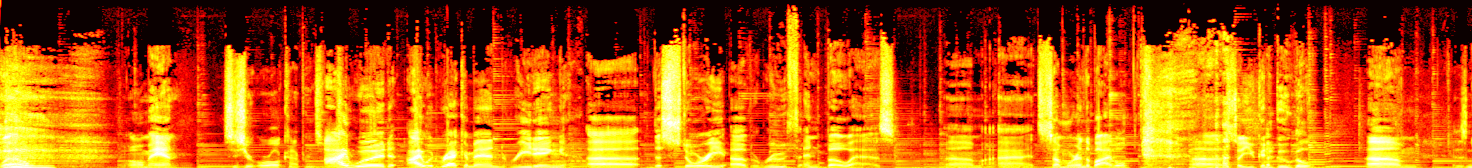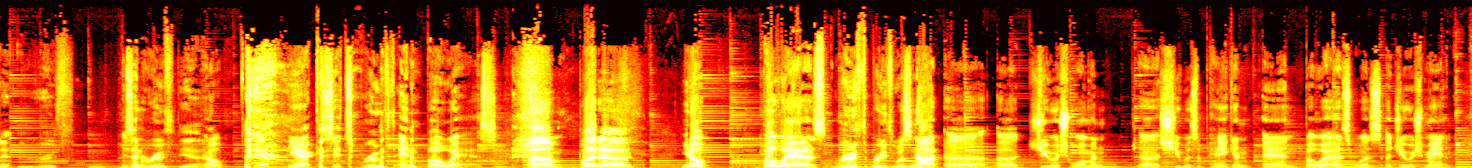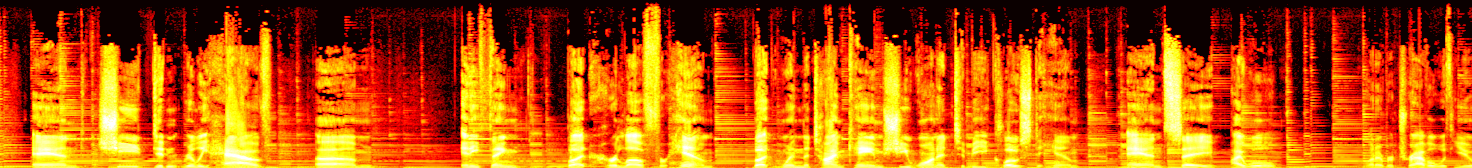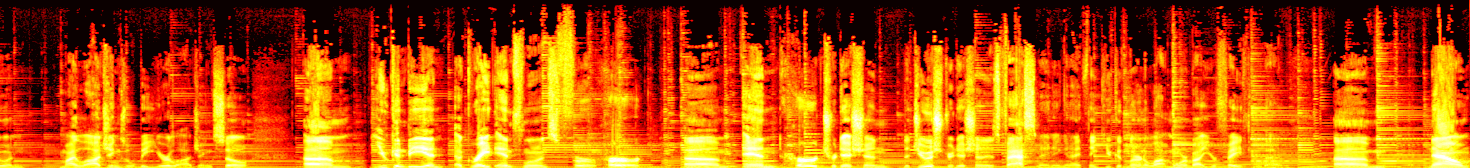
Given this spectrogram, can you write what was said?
Well, oh man, This is your oral comprehensive. I would I would recommend reading uh, the story of Ruth and Boaz. Um, uh, it's somewhere in the Bible, uh, so you can Google. Um, Isn't it in Ruth? is in Ruth? Yeah. Oh, yeah, yeah, because it's Ruth and Boaz. Um, but uh, you know, Boaz, Ruth, Ruth was not a, a Jewish woman. Uh, she was a pagan, and Boaz was a Jewish man, and she didn't really have um, anything but her love for him. But when the time came, she wanted to be close to him and say, "I will whatever travel with you and my lodgings will be your lodgings so um, you can be an, a great influence for her um, and her tradition the jewish tradition is fascinating and i think you could learn a lot more about your faith through that um, now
